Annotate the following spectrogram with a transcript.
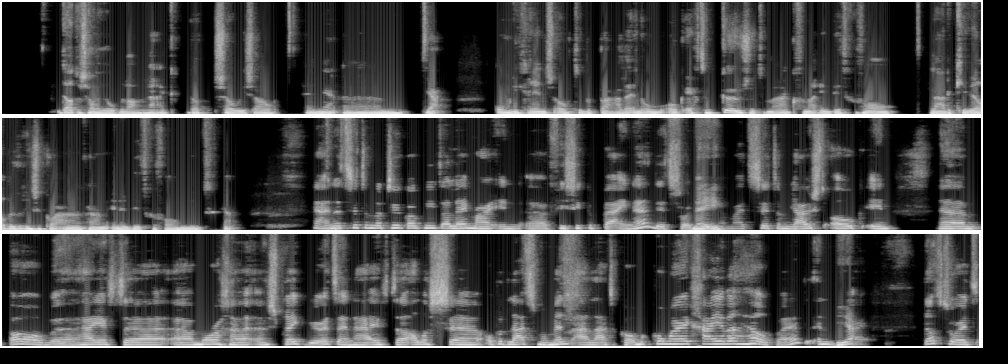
dat is al heel belangrijk. Dat sowieso. En ja. Um, ja, om die grens ook te bepalen en om ook echt een keuze te maken van nou, in dit geval laat ik je wel dit risico aangaan en in dit geval niet. Ja. Ja, en het zit hem natuurlijk ook niet alleen maar in uh, fysieke pijn, hè, dit soort nee. dingen. Maar het zit hem juist ook in, um, oh, hij heeft uh, uh, morgen een spreekbeurt en hij heeft alles op het laatste moment aan laten komen. Kom maar, ik ga je wel helpen. Hè? En ja. dat, soort,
